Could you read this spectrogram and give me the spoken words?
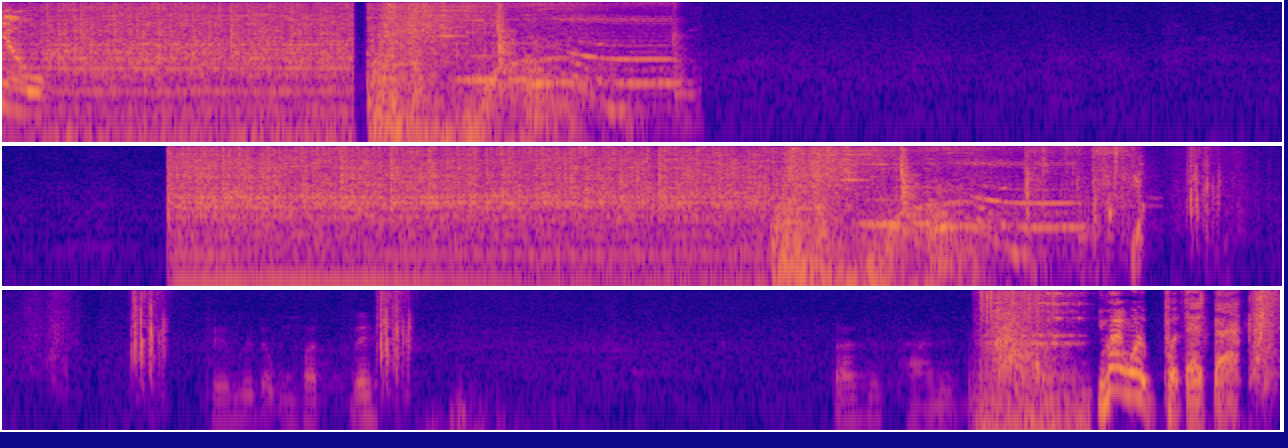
No. Đến với động vật đi. Ta sẽ thả những con You might want to put that back.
